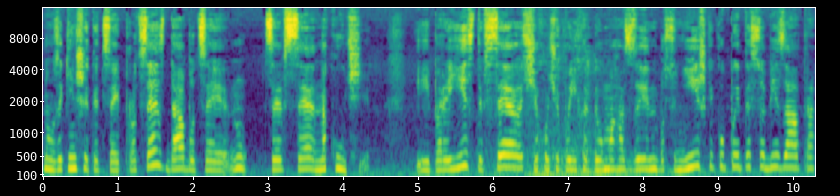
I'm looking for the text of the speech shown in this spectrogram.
ну, закінчити цей процес, да, бо це, ну, це все на кучі. І переїзд, і все. Ще хочу поїхати в магазин, босоніжки купити собі завтра.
